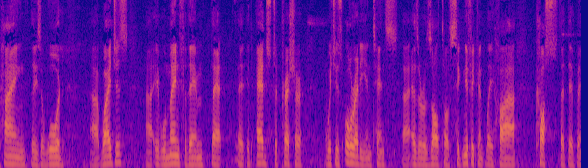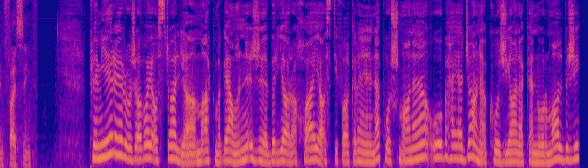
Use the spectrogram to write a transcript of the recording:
paying these award uh, wages. Uh, it will mean for them that it adds to pressure, which is already intense uh, as a result of significantly higher costs that they've been facing. پریمیر روژاوای استرالیا مارک مگاون جه بریارا خواه استیفا کرن نپوشمانه و به هیجان کوژیانه که نورمال بجی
